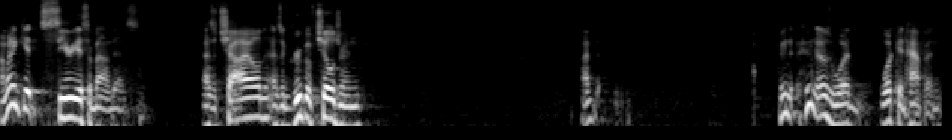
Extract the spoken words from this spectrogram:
I'm going to get serious about this. As a child, as a group of children, I've, who, who knows what, what could happen?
